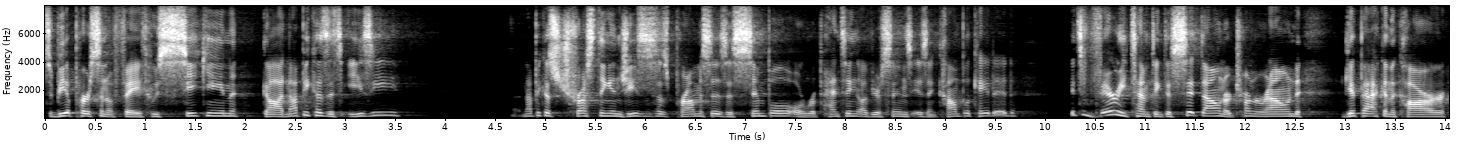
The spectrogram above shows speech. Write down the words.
To be a person of faith who's seeking God, not because it's easy, not because trusting in Jesus' promises is simple or repenting of your sins isn't complicated. It's very tempting to sit down or turn around, get back in the car,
